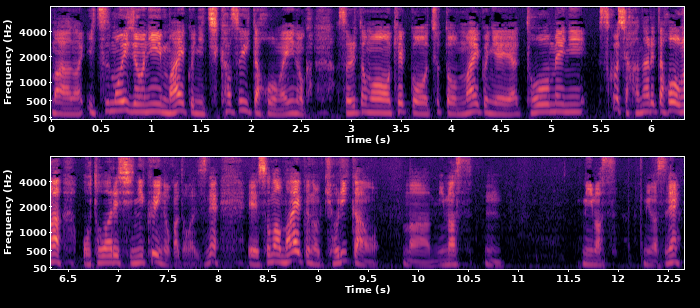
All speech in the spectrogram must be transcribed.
まあ、あの、いつも以上にマイクに近づいた方がいいのか、それとも結構ちょっとマイクに遠目に少し離れた方が音割れしにくいのかとかですね、えー、そのマイクの距離感を、まあ、見ます。うん。見ます。見ますね。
